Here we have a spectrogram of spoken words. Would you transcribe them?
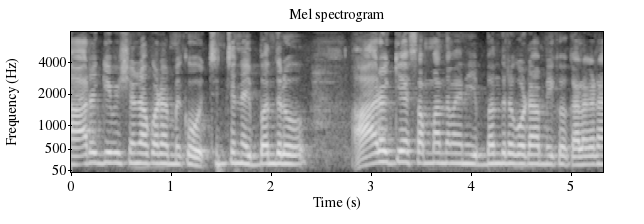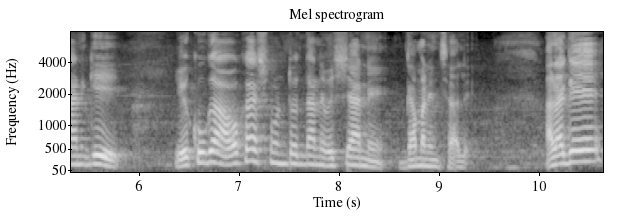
ఆరోగ్య విషయంలో కూడా మీకు చిన్న చిన్న ఇబ్బందులు ఆరోగ్య సంబంధమైన ఇబ్బందులు కూడా మీకు కలగడానికి ఎక్కువగా అవకాశం ఉంటుందన్న విషయాన్ని గమనించాలి. అలాగే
